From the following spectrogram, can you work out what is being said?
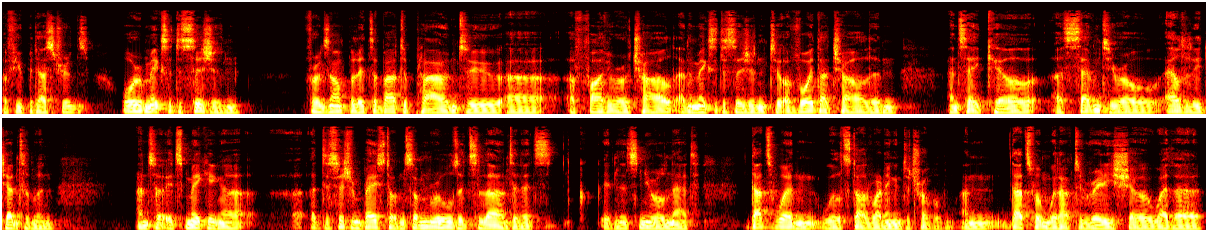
a few pedestrians or makes a decision for example, it's about to plow into uh, a five-year-old child and it makes a decision to avoid that child and and say kill a 70 year old elderly gentleman. And so it's making a, a decision based on some rules it's learned in its, in its neural net. That's when we'll start running into trouble. And that's when we'll have to really show whether,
